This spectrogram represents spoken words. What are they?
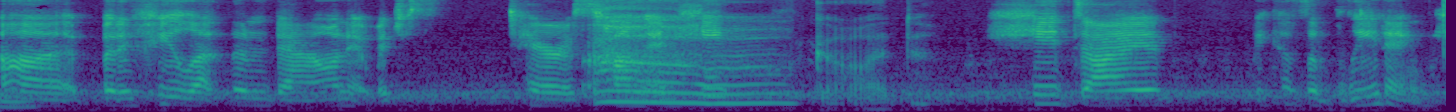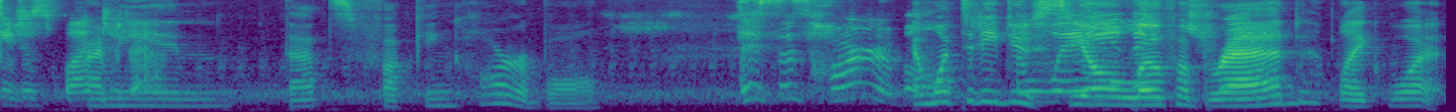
Uh, but if he let them down, it would just tear his tongue, and he Oh God. he died because of bleeding. He just bled I to death. mean, that's fucking horrible. This is horrible. And what did he do? The Steal a loaf of treat- bread? Like what?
